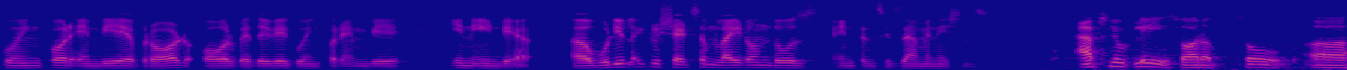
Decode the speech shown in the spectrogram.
going for mba abroad or whether we're going for mba in india uh, would you like to shed some light on those entrance examinations Absolutely, Saurabh. So, uh,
